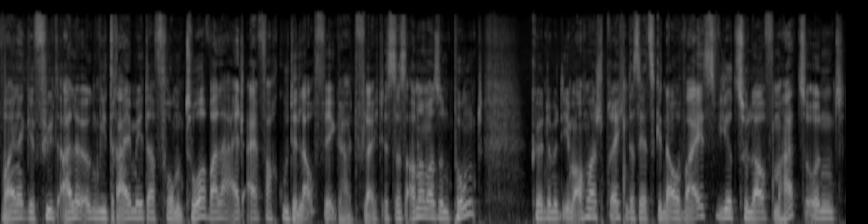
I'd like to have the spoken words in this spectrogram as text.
waren ja gefühlt alle irgendwie drei Meter vorm Tor, weil er halt einfach gute Laufwege hat. Vielleicht ist das auch nochmal so ein Punkt. Könnte mit ihm auch mal sprechen, dass er jetzt genau weiß, wie er zu laufen hat. Und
